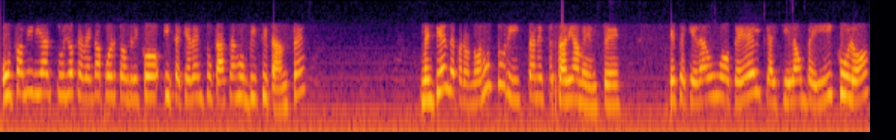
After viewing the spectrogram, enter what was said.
Un familiar tuyo que venga a Puerto Rico y se quede en tu casa es un visitante. ¿Me entiende? Pero no es un turista necesariamente que se queda en un hotel, que alquila un vehículo.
